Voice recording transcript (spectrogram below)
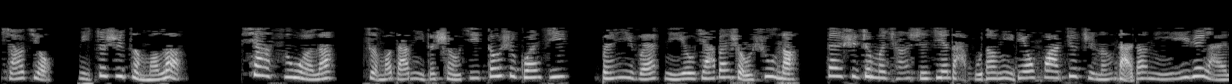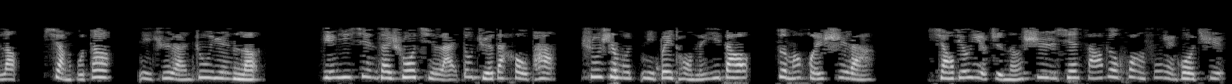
小九，你这是怎么了？吓死我了！怎么打你的手机都是关机？本以为你又加班手术呢，但是这么长时间打不到你电话，就只能打到你医院来了。想不到。你居然住院了，连依现在说起来都觉得后怕。说什么你被捅了一刀，怎么回事啊？小九也只能是先撒个谎敷衍过去，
